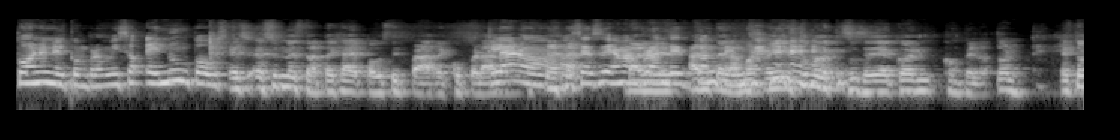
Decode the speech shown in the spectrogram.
ponen el compromiso en un post. Es, es una estrategia de post-it para recuperar. Claro, o sea, se llama branded content. es como lo que sucedió con, con Pelotón. Esto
